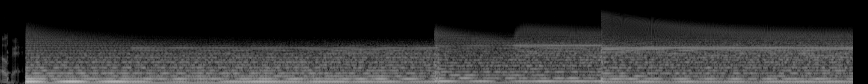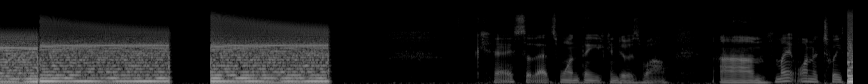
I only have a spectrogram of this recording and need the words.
Okay. Okay, so that's one thing you can do as well. Um, might want to tweak the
